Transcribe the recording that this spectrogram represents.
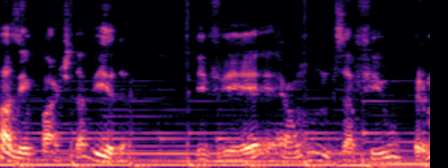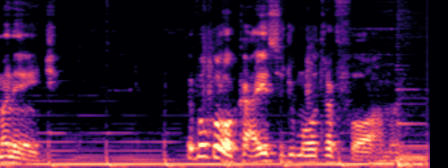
fazem parte da vida. Viver é um desafio permanente. Eu vou colocar isso de uma outra forma.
